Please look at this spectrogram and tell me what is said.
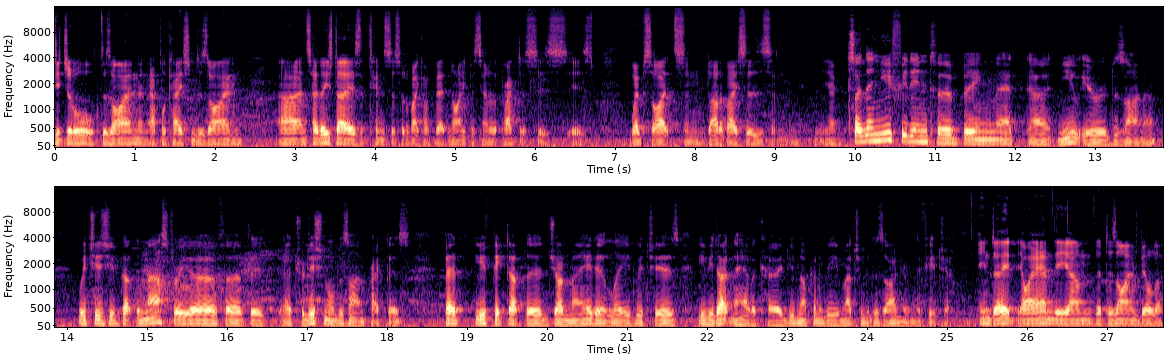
digital design and application design. Uh, and so these days it tends to sort of make up about 90% of the practice is, is websites and databases and you know. So then you fit into being that uh, new era designer, which is you've got the mastery of uh, the uh, traditional design practice, but you've picked up the John Maeda lead, which is if you don't know how to code, you're not going to be much of a designer in the future. Indeed, I am the um, the design and builder.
